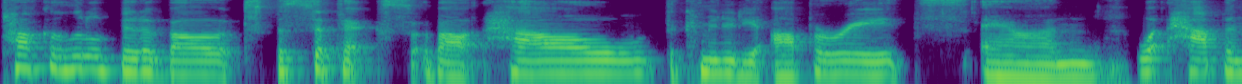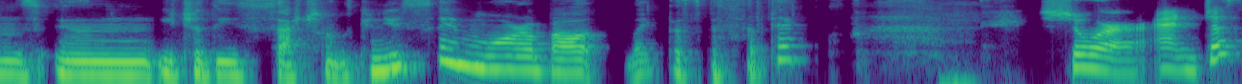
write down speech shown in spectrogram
talk a little bit about specifics about how the community operates and what happens in each of these sessions. Can you say more about like the specifics? Sure. And just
